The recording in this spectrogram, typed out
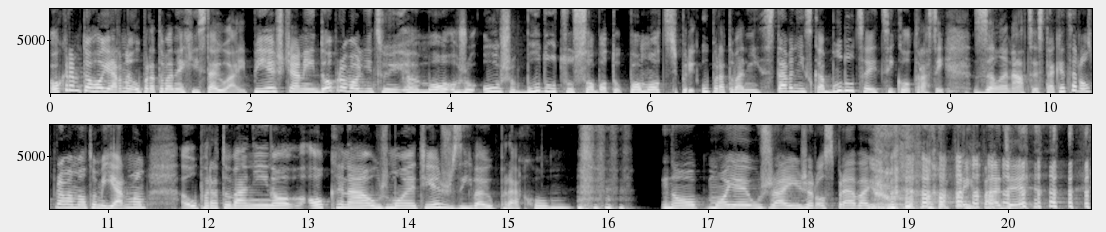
Okrem toho jarné upratovanie chystajú aj piešťany. Dobrovoľníci e, môžu už budúcu sobotu pomôcť pri upratovaní staveniska budúcej cyklotrasy Zelená cesta. Keď sa rozprávame o tom jarnom upratovaní, no okna už moje tiež zývajú prachom. No, moje už aj že rozprávajú v prípade.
